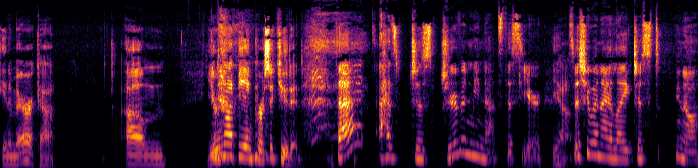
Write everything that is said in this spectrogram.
in America. Um, you're not being persecuted. that has just driven me nuts this year. Yeah. Especially when I like just, you know,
